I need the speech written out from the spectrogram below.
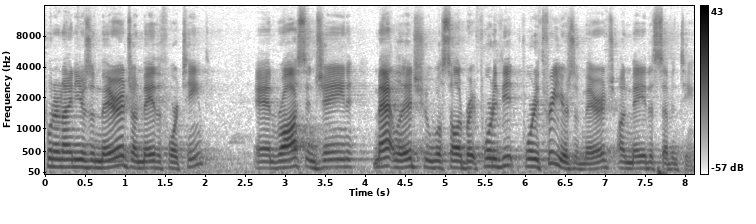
29 years of marriage on May the 14th. And Ross and Jane Matledge, who will celebrate 40, 43 years of marriage on May the 17th.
